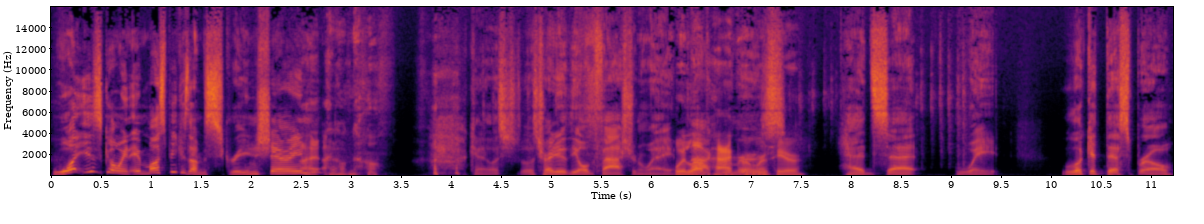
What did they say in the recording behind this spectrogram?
What is going? It must be because I'm screen sharing. I, I don't know. okay, let's let's try to do it the old-fashioned way. We love Mac hack rumors here. Headset Wait, Look at this, bro.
